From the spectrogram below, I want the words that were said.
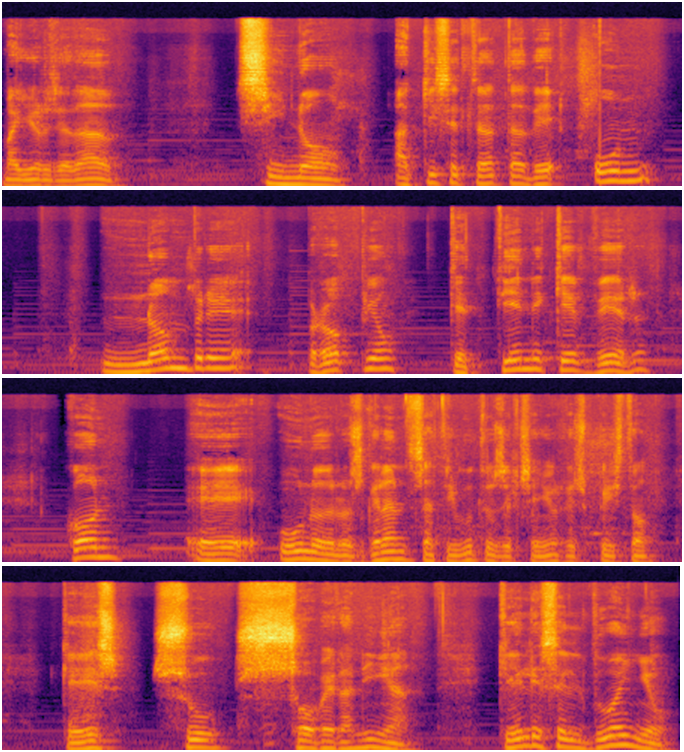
mayores de edad, sino aquí se trata de un nombre propio que tiene que ver con eh, uno de los grandes atributos del Señor Jesucristo, que es su soberanía, que Él es el dueño,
